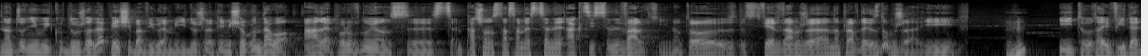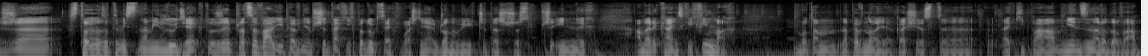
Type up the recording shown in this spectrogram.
na Johnny Wicku dużo lepiej się bawiłem i dużo lepiej mi się oglądało, ale porównując, y, patrząc na same sceny akcji, sceny walki, no to stwierdzam, że naprawdę jest dobrze i mhm. I tutaj widać, że stoją za tymi scenami ludzie, którzy pracowali pewnie przy takich produkcjach właśnie jak John Wick, czy też przy, innych amerykańskich filmach, bo tam na pewno jakaś jest e, ekipa międzynarodowa.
